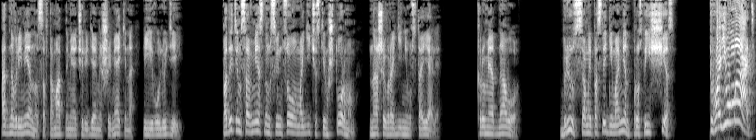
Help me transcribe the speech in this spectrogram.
одновременно с автоматными очередями Шемякина и его людей. Под этим совместным свинцово-магическим штормом наши враги не устояли. Кроме одного. Брюс в самый последний момент просто исчез. «Твою мать!»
